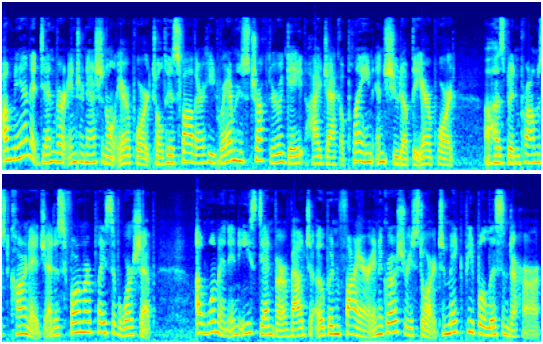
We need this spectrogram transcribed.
A man at Denver International Airport told his father he'd ram his truck through a gate, hijack a plane, and shoot up the airport. A husband promised carnage at his former place of worship. A woman in East Denver vowed to open fire in a grocery store to make people listen to her.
